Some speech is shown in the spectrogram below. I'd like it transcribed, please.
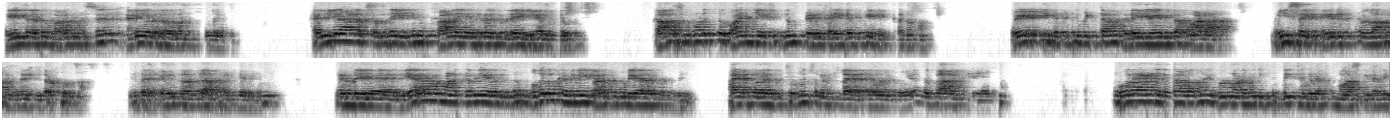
நீண்டது மறந்துச்சு நினைவர்கள் மட்டும் கல்யாண சந்தையிலும் காளையர்கள் விலை ஏறும் காசு கொடுத்து வாங்கியதிலும் பெண் கை கட்டி நிற்கணும். வேட்டி கட்டிவிட்டால் விலை உயர்ந்த மாடா. மீசை நீருக்கெல்லாம் என்கின்ற பொருளாம் இந்த கவிதை வந்து அப்படி என்னுடைய ஏராளமான கவிதை வந்து முதல் கவிதை மறக்க முடியாத கவிதை. ஆயிரத்தி தொள்ளாயிரத்தி தொண்ணூத்தி ரெண்டுல எழுதக்கூடிய அந்த காலத்தில் ஓராண்டு காலமா இவ்வளவு புதிய விளக்கும் ஆசைகளை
